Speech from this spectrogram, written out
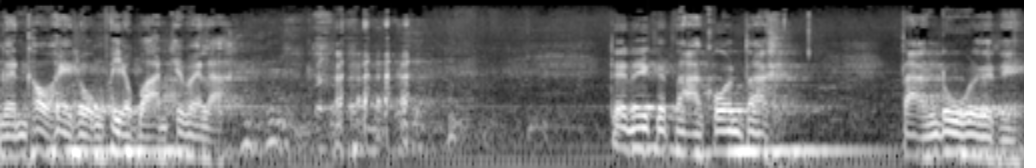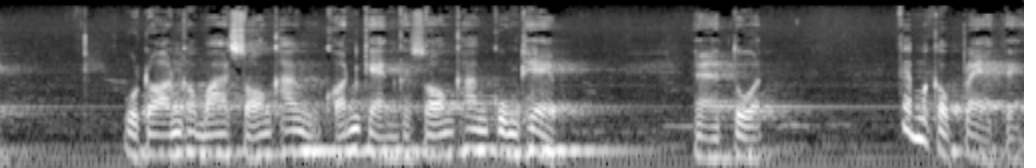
เงินเข้าให้โรงพยาบาลใช่ไหมล่ะแต่ในกระตาโคนต่างต่างดูเลยเนี่ยอุดรเข้ามาสองครั้งขอนแก่นก็สองครั้งกรุงเทพตรวจ แต่มันก็แปลกเลย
